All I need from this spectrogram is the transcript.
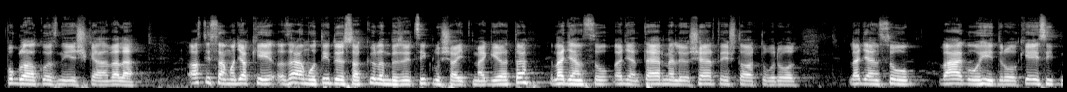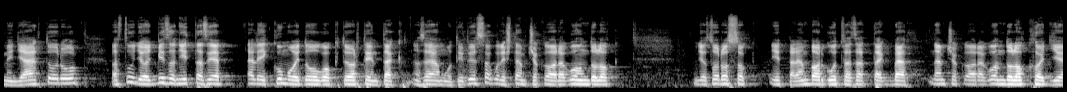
foglalkozni is kell vele. Azt hiszem, hogy aki az elmúlt időszak különböző ciklusait megélte, legyen szó, legyen termelő sertéstartóról, legyen szó vágóhídról, készítménygyártóról, azt tudja, hogy bizony itt azért elég komoly dolgok történtek az elmúlt időszakban, és nem csak arra gondolok, hogy az oroszok éppen embargót vezettek be, nem csak arra gondolok, hogy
